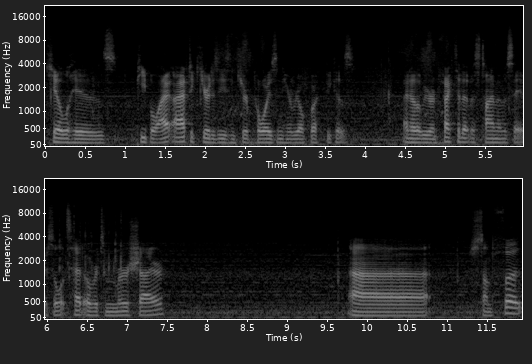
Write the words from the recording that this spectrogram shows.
kill his people. I, I have to cure disease and cure poison here real quick because I know that we were infected at this time of the save. So let's head over to Mershire. Uh, just on foot.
